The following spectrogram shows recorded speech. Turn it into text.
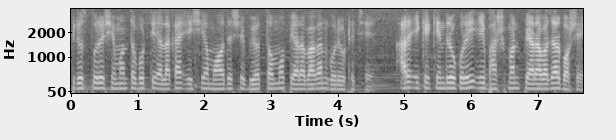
পিরোজপুরের সীমান্তবর্তী এলাকায় এশিয়া মহাদেশের বৃহত্তম পেয়ারা বাগান গড়ে উঠেছে। আর একে কেন্দ্র করেই এই ভাসমান পেয়ারা বাজার বসে।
